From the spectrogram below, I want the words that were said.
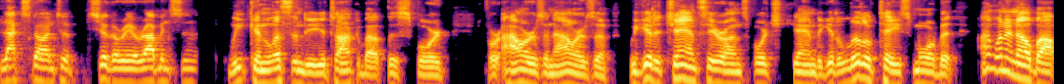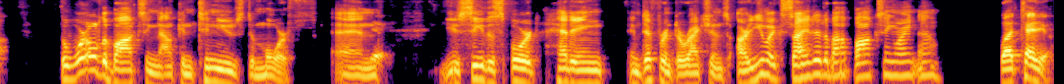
latched on to Sugar Ray Robinson. We can listen to you talk about this sport for hours and hours. Uh, we get a chance here on Sports Jam to get a little taste more, but I want to know about the world of boxing now continues to morph and yeah. you see the sport heading in different directions. Are you excited about boxing right now? Well, I tell you,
